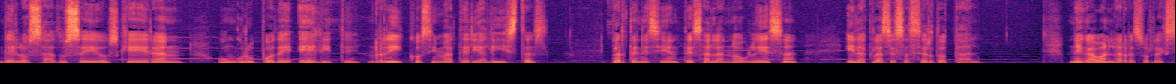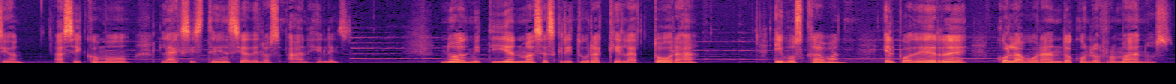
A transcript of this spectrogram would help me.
de los saduceos, que eran un grupo de élite, ricos y materialistas, pertenecientes a la nobleza y la clase sacerdotal. Negaban la resurrección, así como la existencia de los ángeles. No admitían más escritura que la Torah y buscaban el poder eh, colaborando con los romanos.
